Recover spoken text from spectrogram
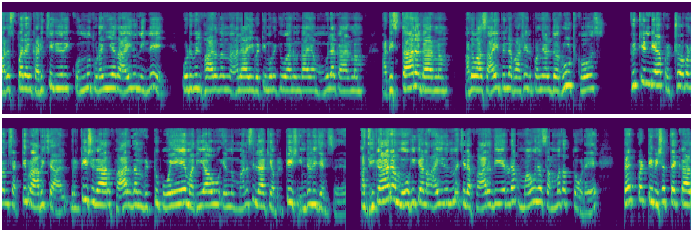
പരസ്പരം കടിച്ചു കീറി കൊന്നു തുടങ്ങിയതായിരുന്നില്ലേ? ഒടുവിൽ ഭാരതം നാലായി വെട്ടിമുറിക്കുവാനുണ്ടായ മൂല കാരണം അടിസ്ഥാന കാരണം അഥവാ സായിപ്പിന്റെ ഭാഷയിൽ പറഞ്ഞാൽ the root cause. Quit India പ്രക്ഷോഭണം ശക്തി പ്രാപിച്ചാൽ ബ്രിട്ടീഷുകാർ ഭാരതം വിട്ടുപോയേ മതിയാവൂ എന്ന് മനസ്സിലാക്കിയ ബ്രിട്ടീഷ് ഇന്റലിജൻസ് അധികാരമോഹികളായിരുന്ന ചില ഭാരതീയരുടെ മൗന സമ്മതത്തോടെ പേപ്പട്ടി വിഷത്തെക്കാൾ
